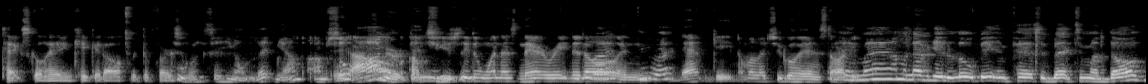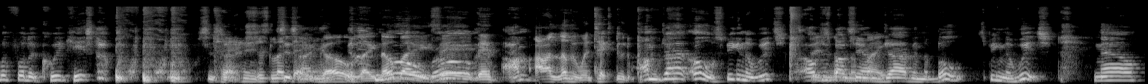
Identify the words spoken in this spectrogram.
Tex go ahead and kick it off with the first Ooh, one. he said he gonna let me. I'm, I'm so honored I'm you. usually the one that's narrating it all right, and right. navigating. I'm gonna let you go ahead and start Hey it. man, I'm gonna navigate a little bit and pass it back to my dog. But for the quick hits, since I just let since that go. Like nobody bro. said that. I'm I love it when Tex do the. I'm driving. Oh, speaking of which, I was just about to say Spitting on the I'm mic. driving the boat. Speaking of which, now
